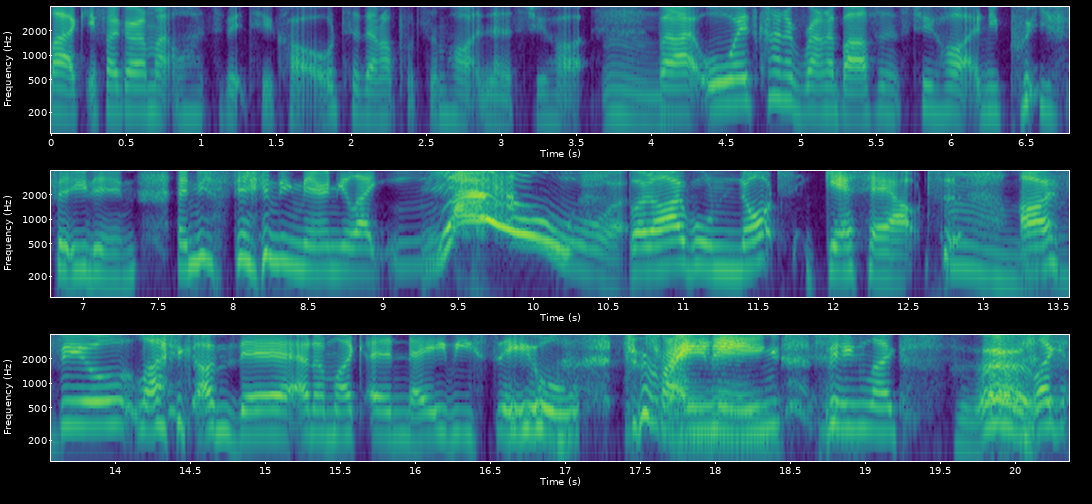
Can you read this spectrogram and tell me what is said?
like if I go, I'm like, oh, it's a bit too cold. So then I'll put some hot and then it's too hot. Mm. But I always kind of run a bath and it's too hot and you put your feet in and you're standing there and you're like! Wow! But I will not get out. Mm. I feel like I'm there and I'm like a Navy SEAL training, being like, "Ugh." like,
